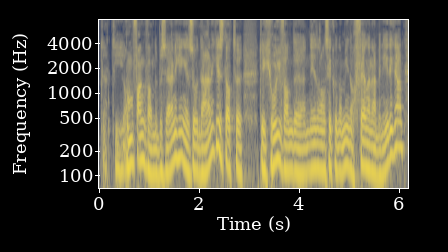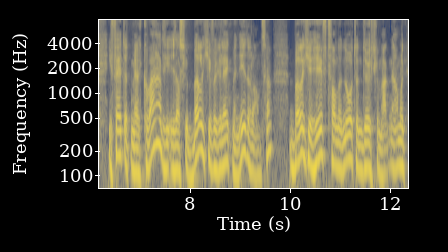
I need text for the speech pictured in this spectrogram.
dat die omvang van de bezuinigingen zodanig is... dat de, de groei van de Nederlandse economie nog verder naar beneden gaat. In feite, het merkwaardige is als je België vergelijkt met Nederland. Hè. België heeft van de nood een deugd gemaakt. Namelijk,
